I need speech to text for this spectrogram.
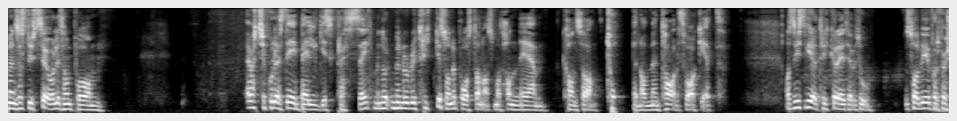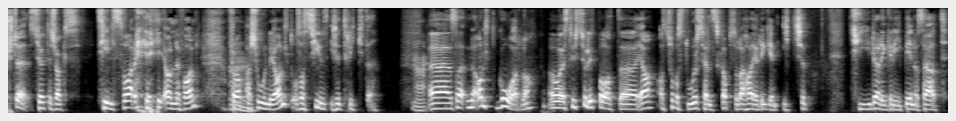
Men så stusser jeg jo sånn på Jeg vet ikke hvordan det er i belgisk presse, men når, men når du trykker sånne påstander som at han er hva han sa, toppen av mental svakhet Altså Hvis vi hadde trykka det i TV 2, så hadde vi for det første søkt et slags tilsvar, i alle fall, fra personen det gjaldt, og sannsynligvis ikke trykt det. Eh, så, men alt går, da. Og jeg stusser litt på at, uh, ja, at såpass store selskap som de har i ryggen, ikke tydeligere griper inn og sier at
